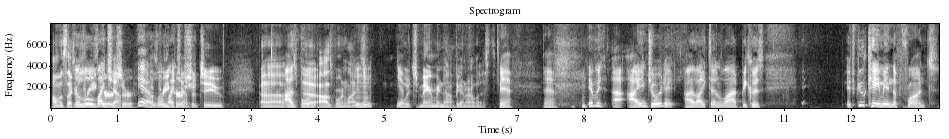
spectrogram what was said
almost like a, a little light show. precursor. Yeah, a a, little light show. precursor to uh, Osborne. the Osborne lights, Yep. which may or may not be on our list. Yeah, yeah. it was. I, I enjoyed it. I liked it a lot because if you came in the front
